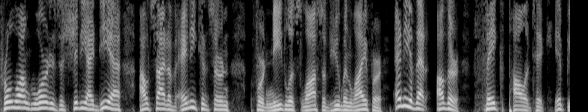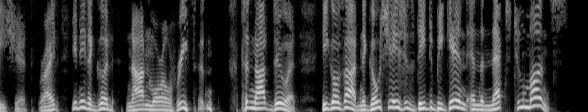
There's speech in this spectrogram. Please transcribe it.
Prolonged war is a shitty idea outside of any concern for needless loss of human life or any of that other fake politic hippie shit, right? You need a good non-moral reason to not do it. He goes on, negotiations need to begin in the next two months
